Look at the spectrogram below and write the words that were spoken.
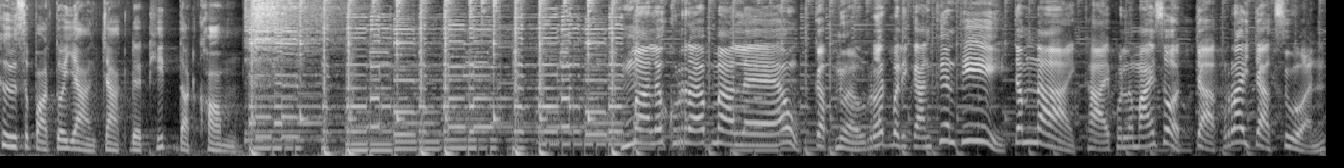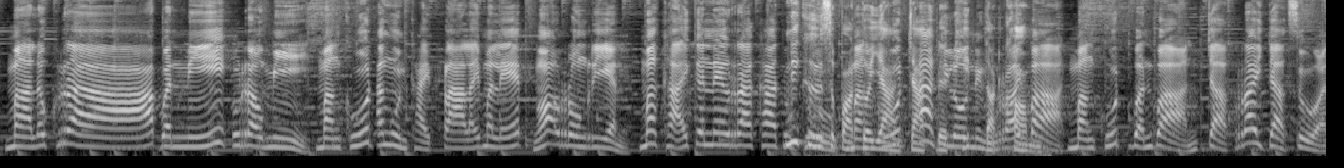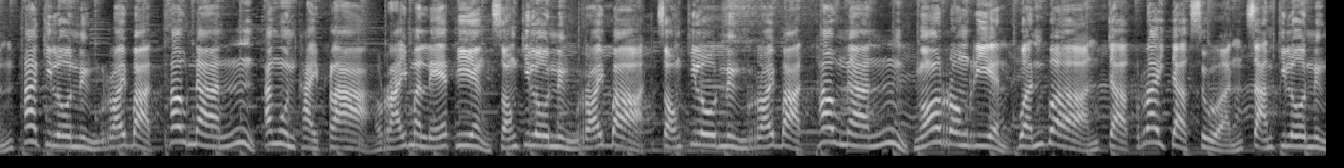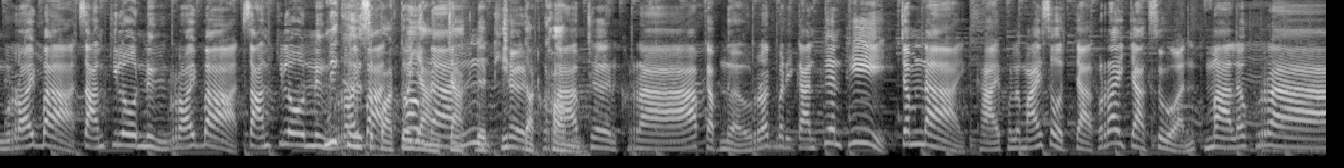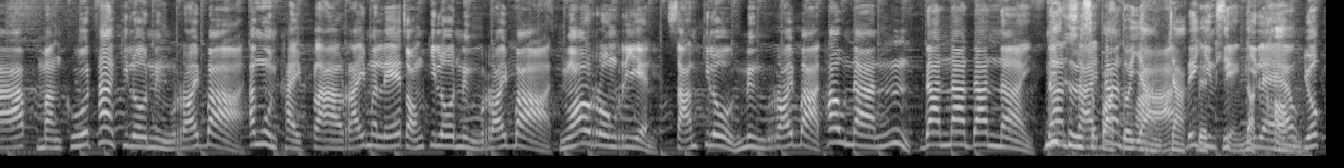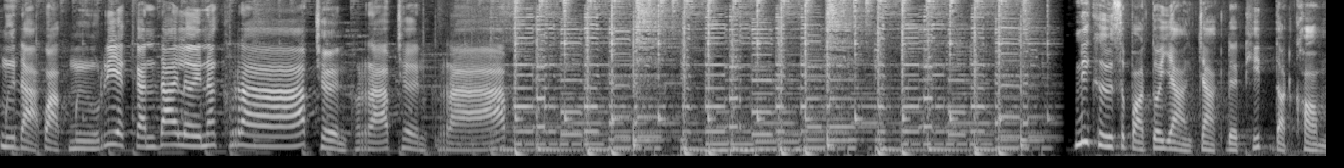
คือสปอร์ตตัวอย่างจาก t h e t i t c o m มาแล้วครับ มาแล้วกับหน่วยรถบริการเคลื่อนที่จำหน่ายขายผลไม้สดจากไร่จากสวนมาแล้วครับ วันนี้เรามีมังคุดองุ่นไข่ปลาไร้เมล็ด เงาะโรงเรียน มาขายกันในราคาถูกๆนี่คือสปอร์ตตัวอย่างจากมังคุด5กิโล TheTip.com 100บาท มังคุดหวานหวานๆจากไร่จากสวน 5 กิโล 100 บาทเท่านั้นองุ่นไข่ปลาไร้เมล็ดเพียง 2 กิโล 100 บาท 2 กิโล 100 บาทเท่านั้นง้อโรงเรียนหวานหวานๆจากไร่จากสวน 3 กิโล 100 บาท 3 กิโล 100 บาท 3 กิโล 100นี่คือสบาทปอร์ตตัวอย่างจากเท่นั้น TheTip.com เชิญครับเชิญครับ กับหน่วยรถบริการเคลื่อนที่จำหน่ายขายผลไม้สดจากไร่จากสวนมาแล้วครับ มังคุด 5 กิโล 100 บาท องุ่นไข่ปลาไร้เมล็ด 2 กิโล 100 บาทเงาะโรงเรียน 3 กิโล 100 บาทเท่านั้น ด้านหน้าด้านในนี่ด้านคือซ้ายสปอร์ตด้านตัวขอย่างวาจากได้ยิน TheTip.com เสียงนี้แล้ว ยกมือด่ากวักมือเรียกกันได้เลยนะครับ เชิญครับ เชิญครับนี่คือสปอร์ตตัวอย่างจาก t h e t i t c o m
